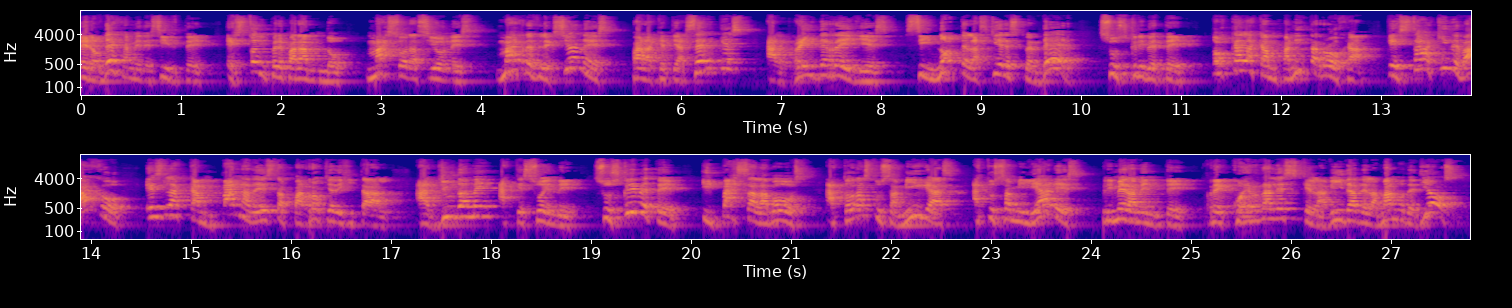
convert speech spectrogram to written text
pero déjame decirte, estoy preparando más oraciones, más reflexiones para que te acerques al Rey de Reyes. Si no te las quieres perder, suscríbete, toca la campanita roja que está aquí debajo. Es la campana de esta parroquia digital. Ayúdame a que suene. Suscríbete y pasa la voz a todas tus amigas, a tus familiares. Primeramente, recuérdales que la vida de la mano de Dios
